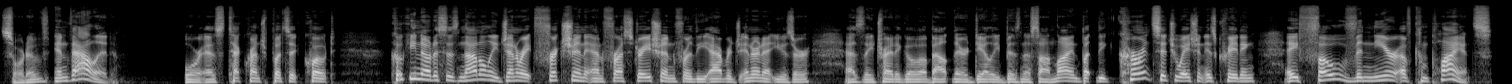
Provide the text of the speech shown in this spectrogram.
sort of invalid. Or as TechCrunch puts it, quote, Cookie notices not only generate friction and frustration for the average internet user as they try to go about their daily business online, but the current situation is creating a faux veneer of compliance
